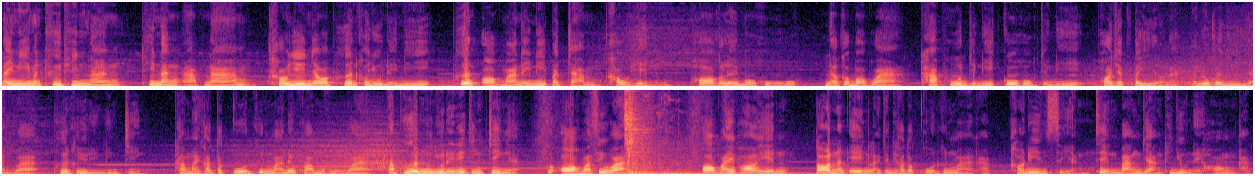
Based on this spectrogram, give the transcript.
ในนี้มันคือที่นั่งที่นั่งอาบน้ำเขายืนยันว่าเพื่อนเขาอยู่ในนี้ เพื่อนออกมาในนี้ประจำเขาเห็น พ่อก็เลยโมโห แล้วก็บอกว่าถ้าพูดอย่างนี้โกหกอย่างนี้ พ่อจะตีแล้วนะแต่ลูกก็ยืนยันว่าเพื่อนเขาอยู่ในนี้จริงๆทำให้เขาตะโกนขึ้นมาด้วยความโมโหว่า ถ้าเพื่อนมึงอยู่ในนี้จริงๆอะก็ออกมาสิวะออกมาให้พ่อเห็น ตอนนั้นเองหลังจากที่เขาตะโกนขึ้นมาครับเขาได้ยินเสียงเสียงบางอย่างที่อยู่ในห้องครับ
